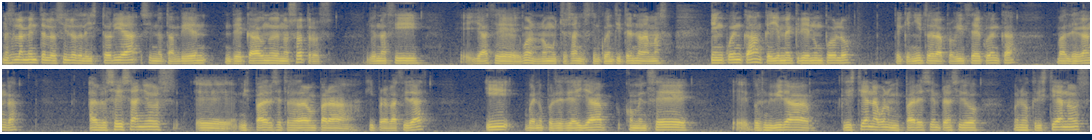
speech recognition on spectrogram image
no solamente los hilos de la historia, sino también de cada uno de nosotros. Yo nací eh, ya hace, bueno, no muchos años, 53 nada más, en Cuenca, aunque yo me crié en un pueblo pequeñito de la provincia de Cuenca, Valdeganga. A los seis años eh, mis padres se trasladaron para aquí, para la ciudad, y bueno, pues desde ahí ya comencé eh, pues mi vida cristiana. Bueno, mis padres siempre han sido buenos cristianos,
